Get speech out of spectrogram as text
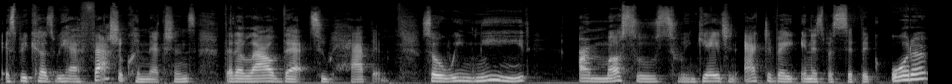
It's because we have fascial connections that allow that to happen. So we need our muscles to engage and activate in a specific order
